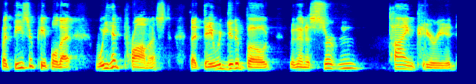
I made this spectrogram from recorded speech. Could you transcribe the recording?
But these are people that we had promised that they would get a boat within a certain time period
